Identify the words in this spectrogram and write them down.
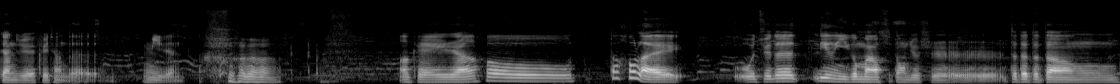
感觉非常的迷人。OK，然后到后来，我觉得另一个 milestone 就是噔噔噔噔，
